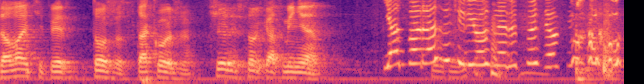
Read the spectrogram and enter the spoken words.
Давай теперь тоже такой же. Челлендж только от меня. Я два раза серьезное лицо делать не могу.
